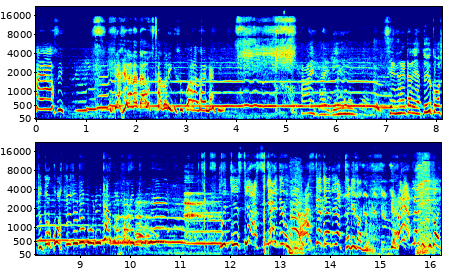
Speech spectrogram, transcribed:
খায়া আছি। দেখেন একটা ব্যবস্থা করি কিছু করা যায় নাকি? হাই হাই রে স্যাংরাটার এতই কষ্ট তোর কষ্ট জন্য মনে কান্না করে তুই কিস্তি আজকেই দেব আজকে দিয়ে তুই আর থেকে যাবি। ভাই আপনার কিস্তি কই?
